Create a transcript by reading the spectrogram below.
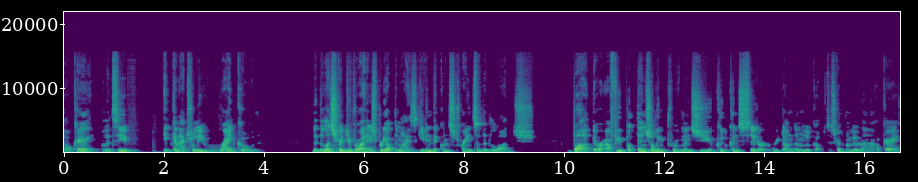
Okay, let's see if it can actually write code. The Deluge script you provided is pretty optimized given the constraints of the Deluge. But there are a few potential improvements you could consider. Redundant lookups. The script. Okay.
